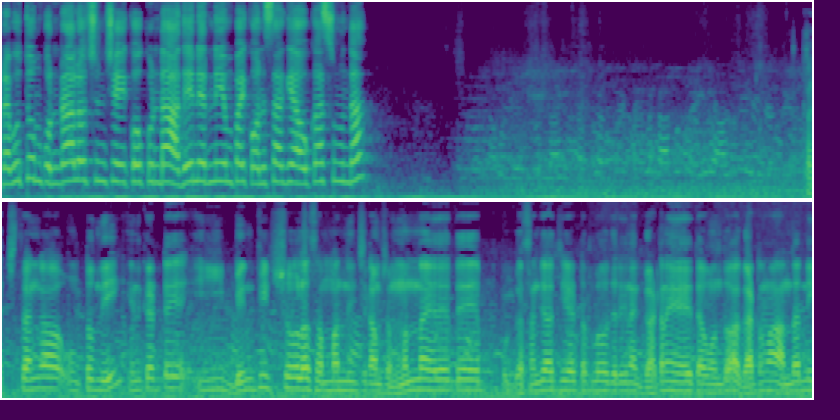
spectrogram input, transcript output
ప్రభుత్వం పునరాలోచన చేయకోకుండా అదే నిర్ణయంపై కొనసాగే అవకాశం ఉందా? ఖచ్చితంగా ఉంటుంది. ఎందుకంటే ఈ బెనిఫిట్ షోలో సంబంధించిన అంశం మొన్న ఏదైతే సంజా థియేటర్లో జరిగిన ఘటన ఏదైతే ఉందో ఆ ఘటన అందరినీ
